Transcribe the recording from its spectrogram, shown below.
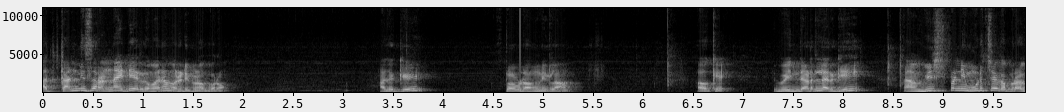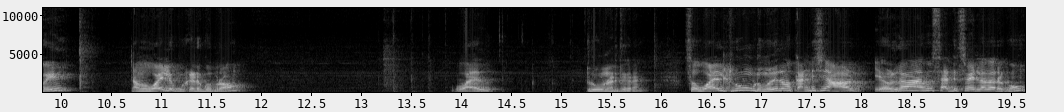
அது கன்வியூஸாக ரன் ஆகிட்டே இருக்க மாதிரி நம்ம ரெடி பண்ண போகிறோம் அதுக்கு ஸ்க்ரோல் டவுன் பண்ணிக்கலாம். ஓகே இப்போ இந்த இடத்துல இருக்குது நம்ம விஷ் பண்ணி முடிச்சதுக்கு பிறகு நம்ம ஒயில் லூப் எடுக்க போகிறோம் வைல் ட்ரூன்னு எடுத்துக்கிறேன். ஸோ வைல் ட்ரூ கொடுக்கும்போது நம்ம கண்டிஷன் ஆல் எல்லாமே சாட்டிஸ்ஃபைடாக தான் இருக்கும்.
